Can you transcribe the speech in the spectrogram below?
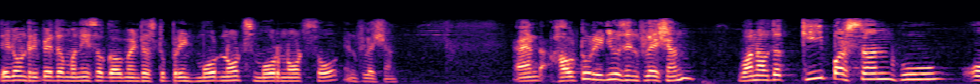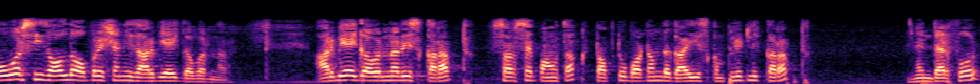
They don't repay the money, so government has to print more notes, more notes, so inflation. And how to reduce inflation? One of the key person who oversees all the operation is RBI governor. RBI governor is corrupt, sar se tak, top to bottom, the guy is completely corrupt, and therefore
